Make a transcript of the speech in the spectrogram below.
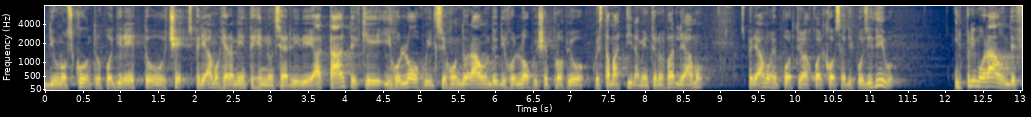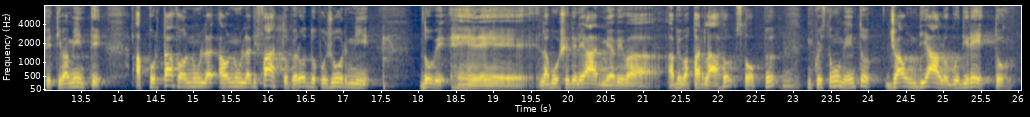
di uno scontro poi diretto c'è, speriamo chiaramente che non si arrivi a tanto e che i colloqui, il secondo round di colloqui c'è proprio questa mattina mentre noi parliamo, speriamo che portino a qualcosa di positivo. Il primo round effettivamente ha portato a nulla, a nulla di fatto, però dopo giorni dove eh, la voce delle armi aveva, aveva parlato, stop, mm. in questo momento già un dialogo diretto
